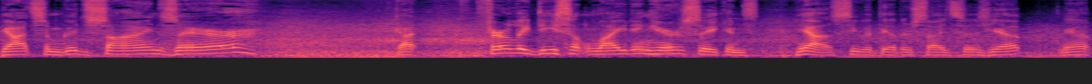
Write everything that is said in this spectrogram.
got some good signs there. Got fairly decent lighting here, so you can yeah see what the other side says. Yep, yep.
